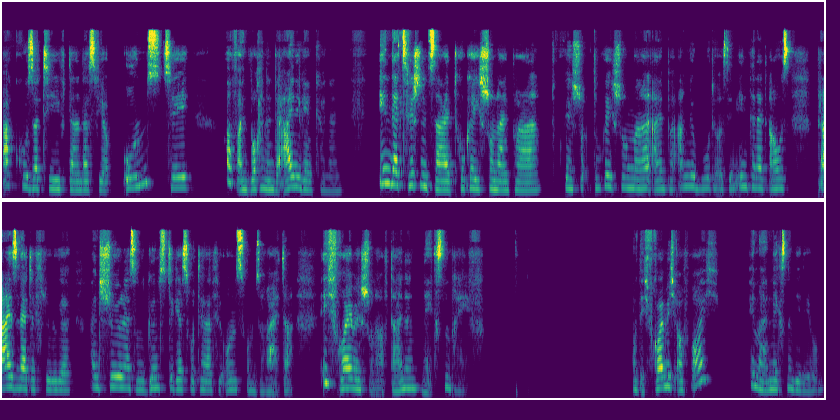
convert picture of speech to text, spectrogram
Akkusativ, dann, dass wir uns C auf ein Wochenende einigen können. In der Zwischenzeit drucke ich schon ein paar, drucke ich schon mal ein paar Angebote aus dem Internet aus, preiswerte Flüge, ein schönes und günstiges Hotel für uns und so weiter. Ich freue mich schon auf deinen nächsten Brief. Und ich freue mich auf euch in meinem nächsten Video.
